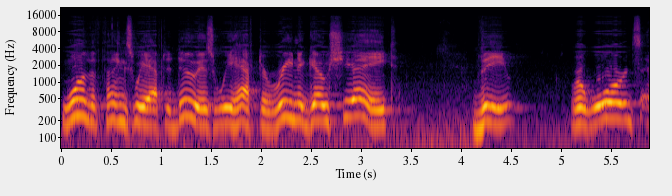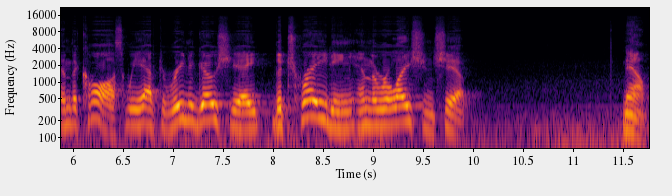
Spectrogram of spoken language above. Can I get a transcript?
one of the things we have to do is we have to renegotiate the rewards and the costs. We have to renegotiate the trading in the relationship. Now,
